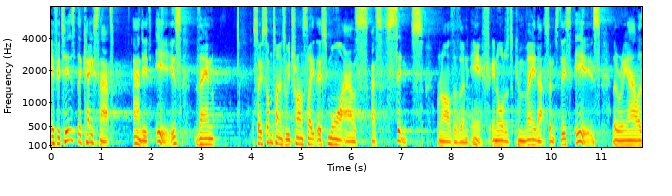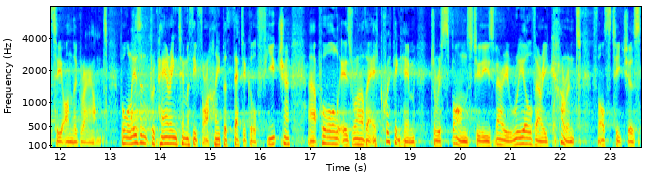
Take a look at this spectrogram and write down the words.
if it is the case that, and it is, then so sometimes we translate this more as, as since rather than if in order to convey that sense. This is the reality on the ground. Paul isn't preparing Timothy for a hypothetical future. Uh, Paul is rather equipping him to respond to these very real, very current false teachers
